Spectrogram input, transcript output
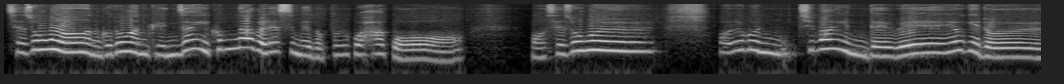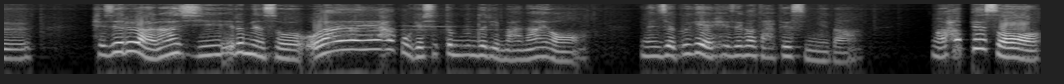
세종은 그동안 굉장히 급락을 했음에도 불구하고 어, 세종을 어, 이건 지방인데 왜 여기를 해제를 안 하지 이러면서 의아해 하고 계셨던 분들이 많아요. 근데 이제 그게 해제가 다 됐습니다. 어, 합해서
